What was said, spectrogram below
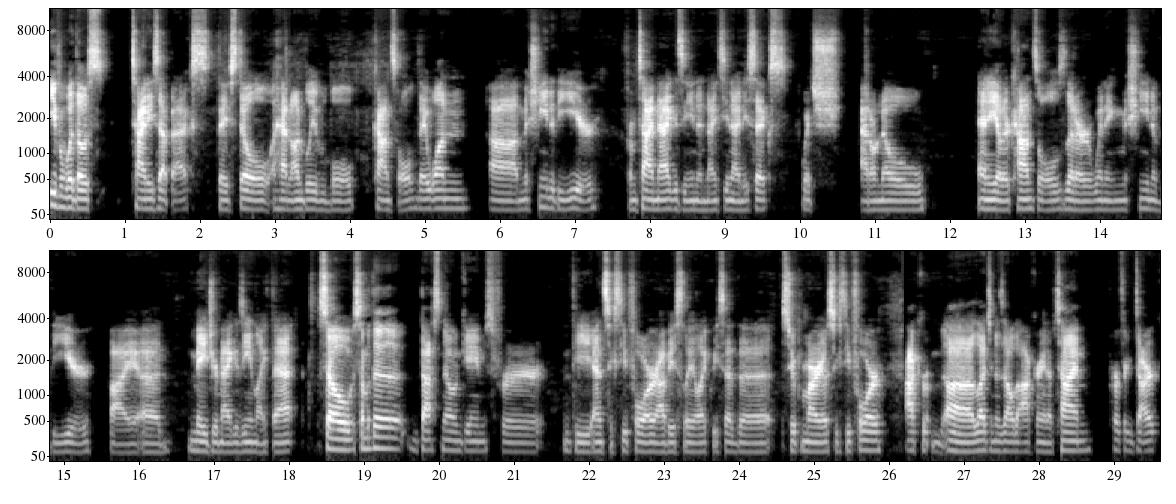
even with those tiny setbacks, they still had an unbelievable console. They won uh, Machine of the Year from Time Magazine in 1996, which I don't know any other consoles that are winning Machine of the Year by a major magazine like that. So some of the best known games for the N64, obviously, like we said, the Super Mario 64, uh, Legend of Zelda Ocarina of Time, Perfect Dark,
